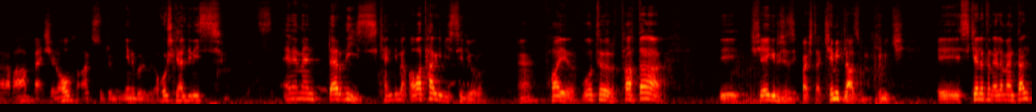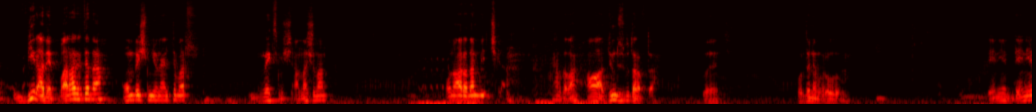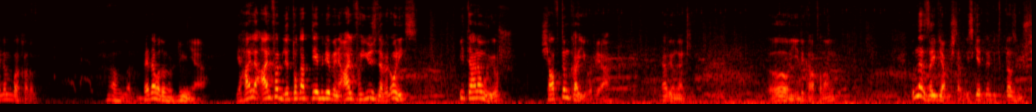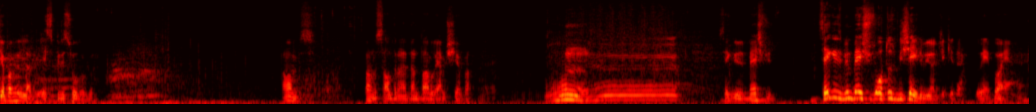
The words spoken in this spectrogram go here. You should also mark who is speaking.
Speaker 1: merhaba ben Şenol. Ark Supreme'in yeni bölümüne hoş geldiniz. Evet, elementlerdeyiz. Kendimi avatar gibi hissediyorum. He? Fire, water, tahta. Ee, şeye gireceğiz ilk başta. Kemik lazım. Kemik. Ee, skeleton elemental bir adet var haritada. 15 milyon elti var. Rex'miş anlaşılan. Onu aradan bir çık... Nerede lan? Aa dümdüz bu tarafta. Evet. Burada ne var oğlum? Deneye- deneyelim bakalım. Allah'ım bedavadan öldüm ya. Ya hala alfa bile tokatlayabiliyor beni. Alfa 100 level 10x. Bir tane vuruyor. Şaftım kayıyor ya. Ne yapıyorsun kanki? Oo 7k falan vuruyor. Bunlar zayıf yapmışlar. Bu iskeletleri bir tık daha güçlü yapabilirler. Bir esprisi olurdu. Tamam mıyız? Var mı saldırı neden darlayan bir şey yapan? Vrum. 800, 500, 8530 bir şeydi bir önceki de. Bu, yani.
